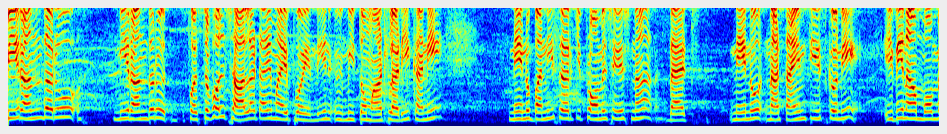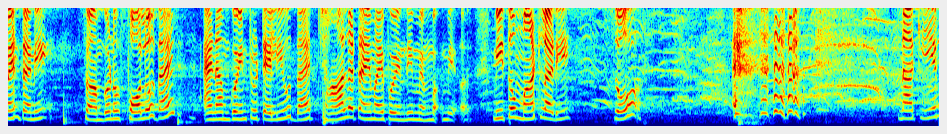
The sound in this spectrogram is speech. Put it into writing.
మీరందరూ మీరందరూ ఫస్ట్ ఆఫ్ ఆల్ చాలా టైం అయిపోయింది మీతో మాట్లాడి కానీ నేను బన్నీ సార్కి ప్రామిస్ చేసిన దాట్ నేను నా టైం తీసుకొని ఇది నా మూమెంట్ అని so I'm gonna follow that and I'm going to tell you that చాలా టైం అయిపోయింది మేము మీతో మాట్లాడి. సో నాకు ఏం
